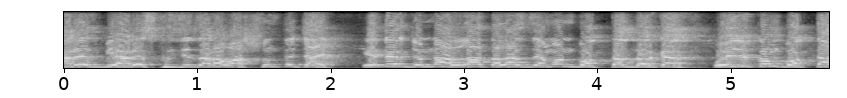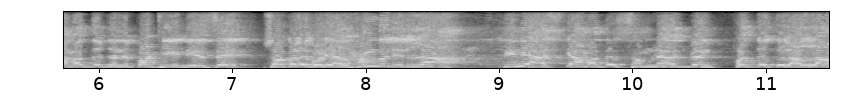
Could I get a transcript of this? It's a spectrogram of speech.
আর এস বিআরএস খুঁজে যারা ওয়াজ শুনতে চায়, এদের জন্য আল্লাহ তাআলা যেমন বক্তার দরকার ওই রকম বক্তা আমাদের জন্য পাঠিয়ে দিয়েছে। সকলে বলি, আলহামদুলিল্লাহ। তিনি আজকে আমাদের সামনে আসবেন হজরতুল আল্লাহ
